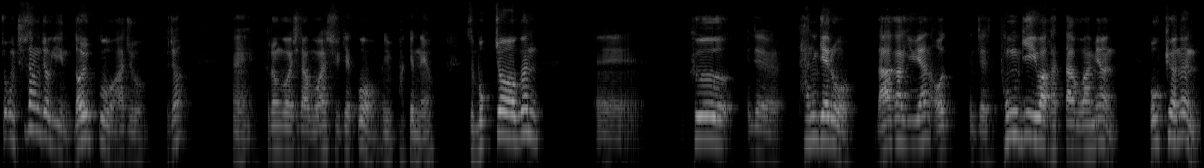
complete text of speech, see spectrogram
조금 추상적인 넓고 아주 그죠? 네, 그런 것이라고 할 수 있겠고 바뀌었네요. 그래서 목적은 에, 그 이제 단계로 나아가기 위한 어, 이제 동기와 같다고 하면 목표는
